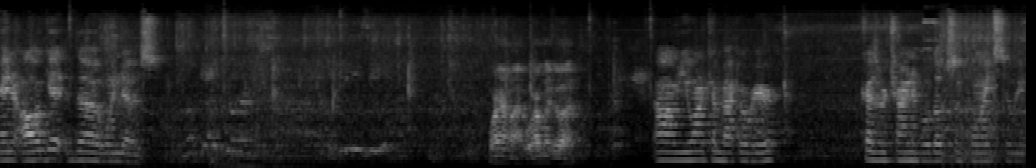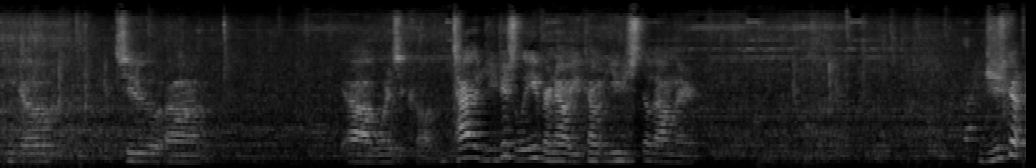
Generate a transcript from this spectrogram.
and I'll get the windows. Where am I? Where am I going? Um, you wanna come back over here? Because we're trying to build up some points so we can go to, uh, uh, what is it called? Tyler, did you just leave or no? You come, you still down there? Did you just got?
